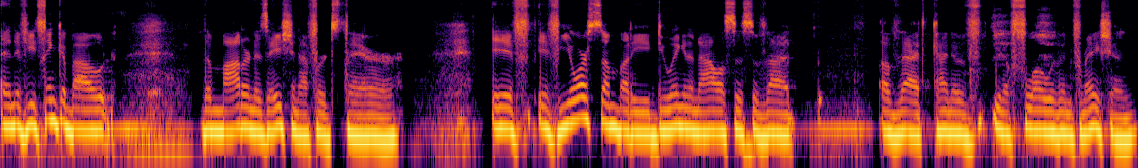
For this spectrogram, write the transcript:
And if you think about the modernization efforts there, if if you're somebody doing an analysis of that of that kind of you know flow of information,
